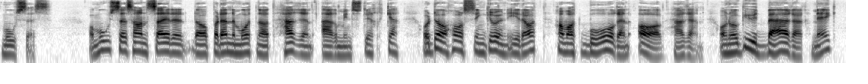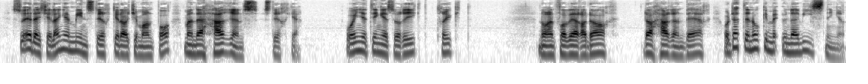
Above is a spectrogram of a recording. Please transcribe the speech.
Moses. Og Moses han sier det da på denne måten at Herren er min styrke, og da har sin grunn i det at han vart båren av Herren. Og når Gud bærer meg, så er det ikke lenger min styrke det kommer an på, men det er Herrens styrke. Og ingenting er så rikt, trygt, når en får være der, der Herren ber. Og dette er noe med undervisningen.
